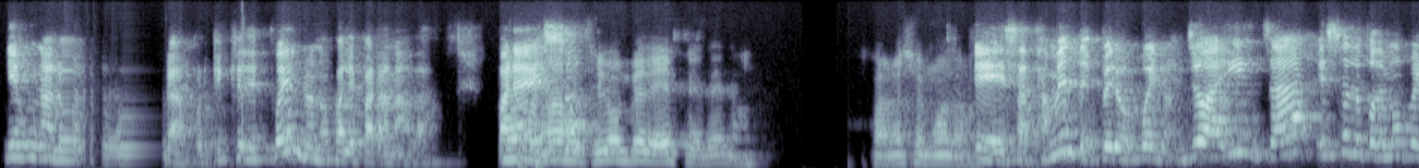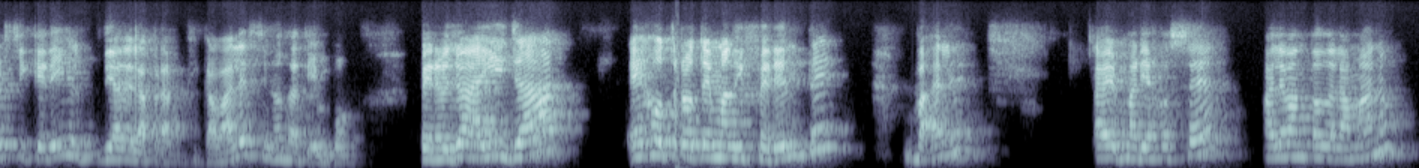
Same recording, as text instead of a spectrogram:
y es una locura, porque es que después no nos vale para nada. Para eso... No, PDF, Para no se Exactamente, pero bueno, yo ahí ya, eso lo podemos ver si queréis el día de la práctica, ¿vale? Si nos da tiempo. Pero yo ahí ya es otro tema diferente, ¿vale? A ver, María José, ¿ha levantado la mano?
